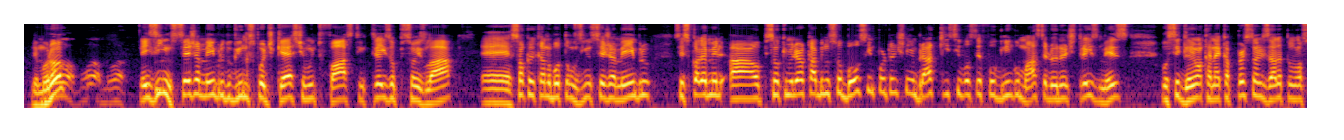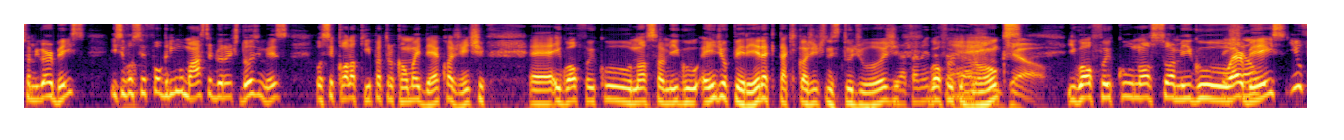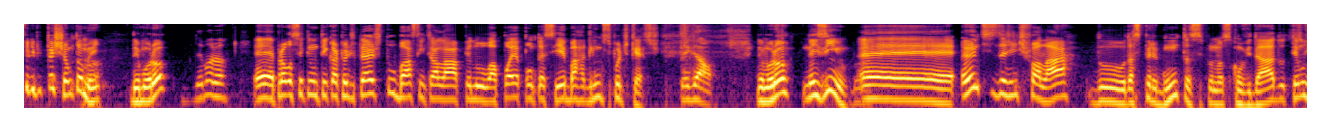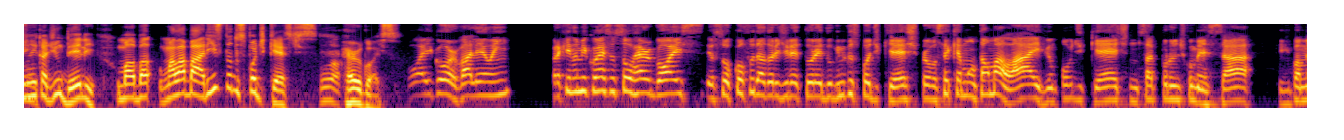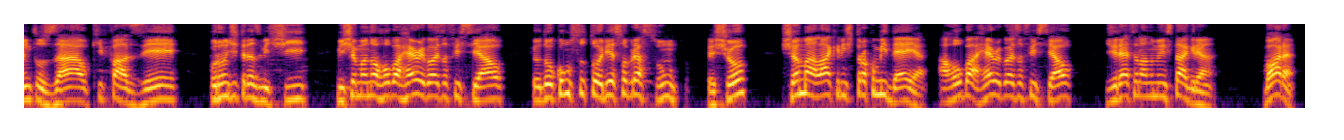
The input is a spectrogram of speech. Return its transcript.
Demorou? Boa, boa, boa. Neizinho, seja membro do Gringos Podcast, é muito fácil, tem três opções lá. É só clicar no botãozinho Seja Membro. Você escolhe a, a opção que melhor cabe no seu bolso. É importante lembrar que se você for Gringo Master durante três meses, você ganha uma caneca personalizada pelo nosso amigo Airbase. E se você for Gringo Master durante 12 meses, você cola aqui pra trocar uma ideia com a gente. É, igual foi com o nosso amigo Angel Pereira, que tá aqui com a gente no estúdio hoje. Igual foi com o Angel. Bronx. Igual foi com o nosso amigo Peixão. Airbase e o Felipe Peixão também. Demorou? Demorou. É, pra você que não tem cartão de crédito, basta entrar lá pelo apoia.se barra Gringos Podcast. Legal. Demorou? Neizinho, é, antes da gente falar do- das perguntas pro nosso convidado, temos Sim. um recadinho dele, uma, uma labarista dos podcasts, Boa. Harry Góes. Boa, Igor, valeu, hein? Pra quem não me conhece, eu sou o Harry Góes, eu sou cofundador e diretor aí do Gringos Podcast. Pra você que quer montar uma live, um podcast, não sabe por onde começar, que equipamento usar, o que fazer, por onde transmitir, me chama no arroba Harry Góes Oficial, eu dou consultoria sobre o assunto, fechou? Chama lá que a gente troca uma ideia, arroba Oficial, direto lá no meu Instagram. Bora?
